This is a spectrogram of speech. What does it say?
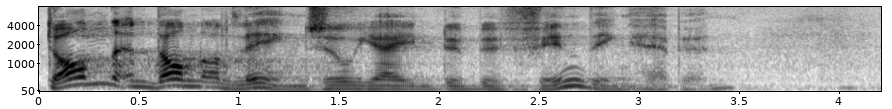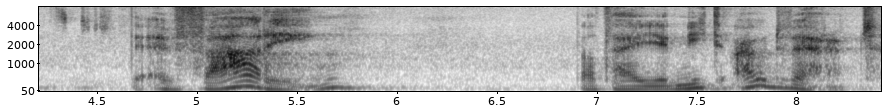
Dan en dan alleen zul jij de bevinding hebben, de ervaring, dat hij je niet uitwerpt.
